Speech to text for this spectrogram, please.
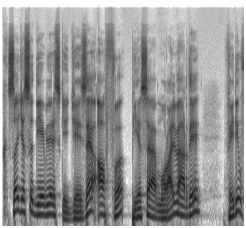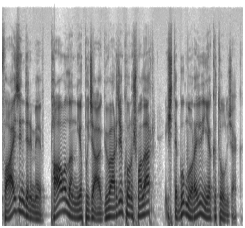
Kısacası diyebiliriz ki CZ affı piyasaya moral verdi. Fed'in faiz indirimi, Powell'ın yapacağı güvercin konuşmalar işte bu moralin yakıtı olacak.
